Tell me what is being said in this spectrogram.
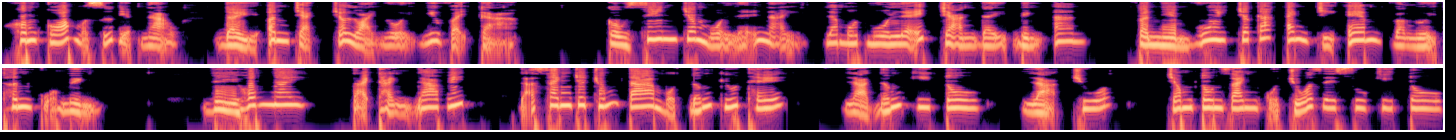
Không có một sứ điệp nào đầy ân trạch cho loài người như vậy cả. Cầu xin cho mùa lễ này là một mùa lễ tràn đầy bình an và niềm vui cho các anh chị em và người thân của mình. Vì hôm nay, tại thành David đã sanh cho chúng ta một đấng cứu thế, là đấng Kitô, là Chúa, trong tôn danh của Chúa Giêsu Kitô.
